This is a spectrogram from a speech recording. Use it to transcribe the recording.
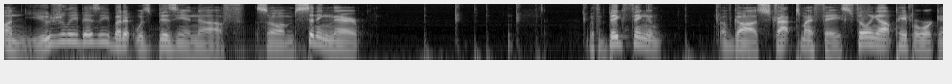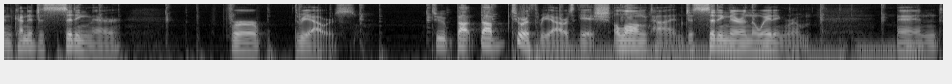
unusually busy, but it was busy enough. So I'm sitting there with a big thing of, gauze strapped to my face, filling out paperwork and kind of just sitting there for three hours two about, about two or three hours ish, a long time, just sitting there in the waiting room, and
